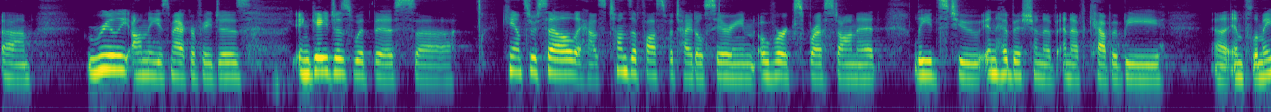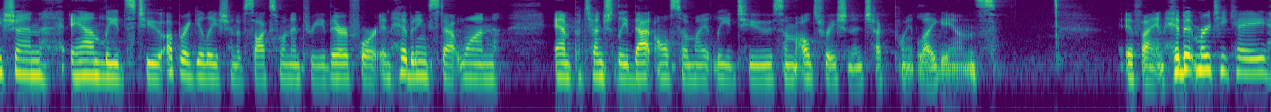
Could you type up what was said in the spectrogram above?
um, really on these macrophages engages with this uh, cancer cell that has tons of phosphatidylserine overexpressed on it, leads to inhibition of NF-kappa B uh, inflammation, and leads to upregulation of SOX1 and 3, therefore inhibiting STAT1, and potentially that also might lead to some alteration in checkpoint ligands. If I inhibit MERTK,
